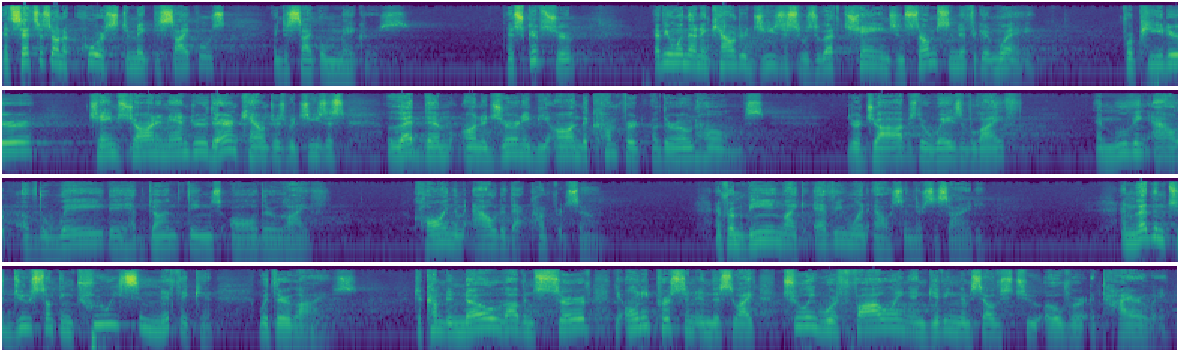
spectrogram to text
and sets us on a course to make disciples and disciple makers. In Scripture, everyone that encountered Jesus was left changed in some significant way. For Peter, James, John, and Andrew, their encounters with Jesus led them on a journey beyond the comfort of their own homes, their jobs, their ways of life, and moving out of the way they have done things all their life, calling them out of that comfort zone, and from being like everyone else in their society. And led them to do something truly significant with their lives to come to know, love, and serve the only person in this life truly worth following and giving themselves to over entirely.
